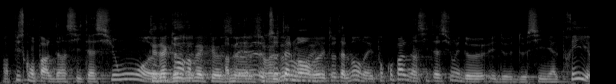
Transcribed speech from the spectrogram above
Alors, puisqu'on parle d'incitation. T'es euh, d'accord de- avec, euh, Ah, ce- mais, ce raisonnement, Totalement, oui, totalement. Et pour qu'on parle d'incitation et de, et de- de signal prix,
